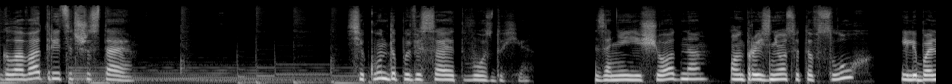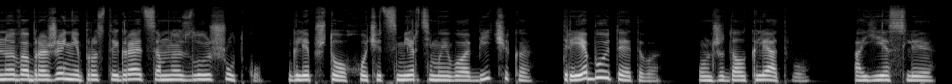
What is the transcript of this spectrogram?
Глава 36. Секунда повисает в воздухе. За ней еще одна. Он произнес это вслух? Или больное воображение просто играет со мной злую шутку? Глеб что, хочет смерти моего обидчика? Требует этого? Он же дал клятву. А если...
